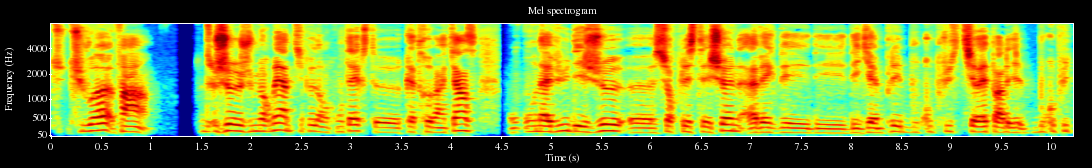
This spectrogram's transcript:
tu, tu vois, enfin, je, je me remets un petit peu dans le contexte euh, 95. On, on a vu des jeux euh, sur PlayStation avec des, des, des gameplays beaucoup plus tirés par les, beaucoup plus Non,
